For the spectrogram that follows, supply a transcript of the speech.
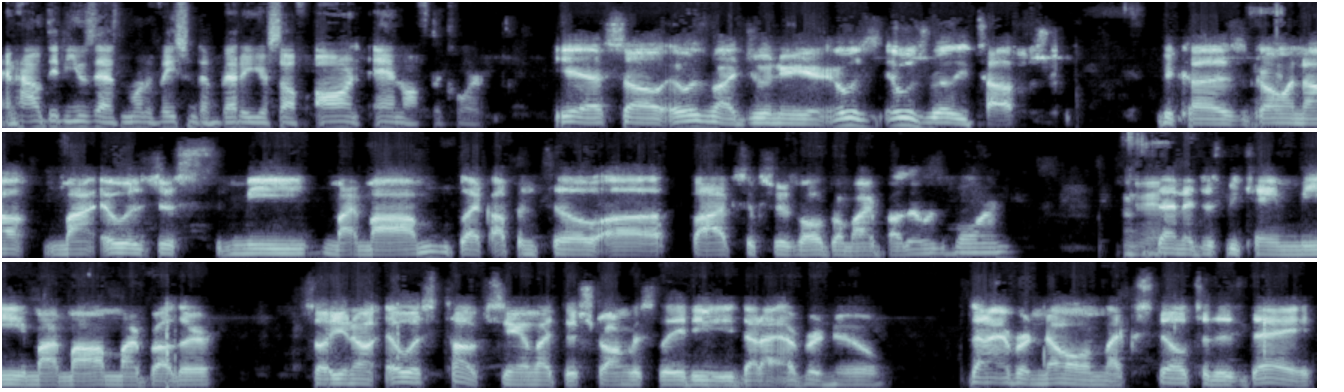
and how did you use that as motivation to better yourself on and off the court? Yeah, so it was my junior year. It was it was really tough because growing up, my it was just me, my mom, like up until uh five, six years old when my brother was born. Okay. Then it just became me, my mom, my brother. So, you know, it was tough seeing like the strongest lady that I ever knew, that I ever known, like still to this day,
